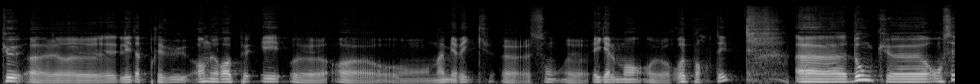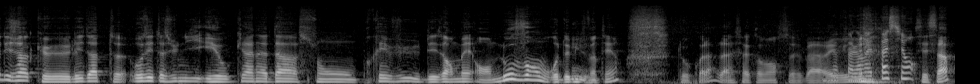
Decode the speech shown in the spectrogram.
que les dates prévues en Europe et en Amérique sont également reportées. Donc, on sait déjà que les dates aux États-Unis et au Canada sont prévues désormais en novembre 2021. Donc voilà, là ça commence. bah, Il va oui, falloir oui. être patient. C'est ça.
